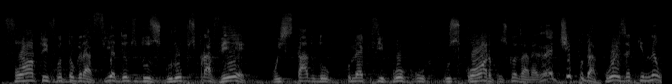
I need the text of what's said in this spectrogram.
foto e fotografia dentro dos grupos para ver o estado do como é que ficou com os corpos, coisa É tipo da coisa que não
